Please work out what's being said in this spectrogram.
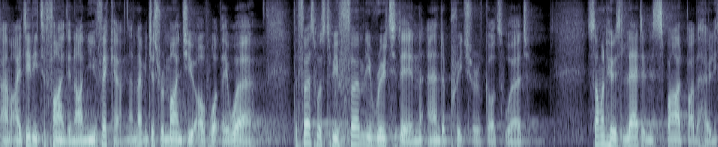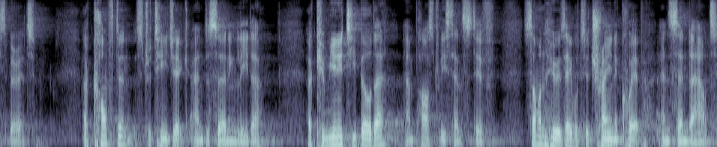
um, ideally to find in our new vicar. And let me just remind you of what they were. The first was to be firmly rooted in and a preacher of God's word, someone who is led and inspired by the Holy Spirit, a confident, strategic, and discerning leader, a community builder and pastorally sensitive someone who is able to train, equip, and send out,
